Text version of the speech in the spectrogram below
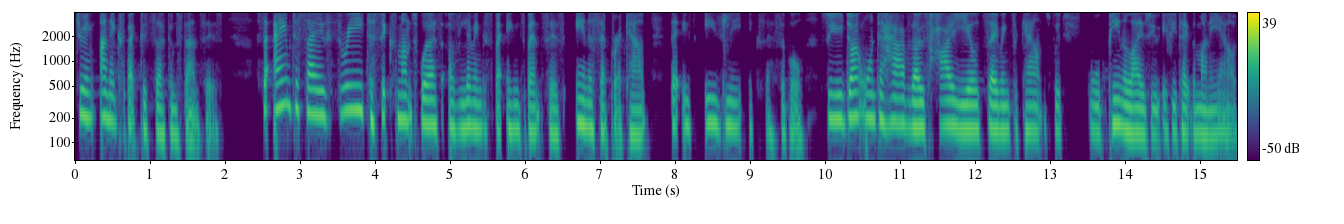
during unexpected circumstances. So aim to save three to six months worth of living expenses in a separate account that is easily accessible. So you don't want to have those high yield savings accounts, which will penalize you if you take the money out.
